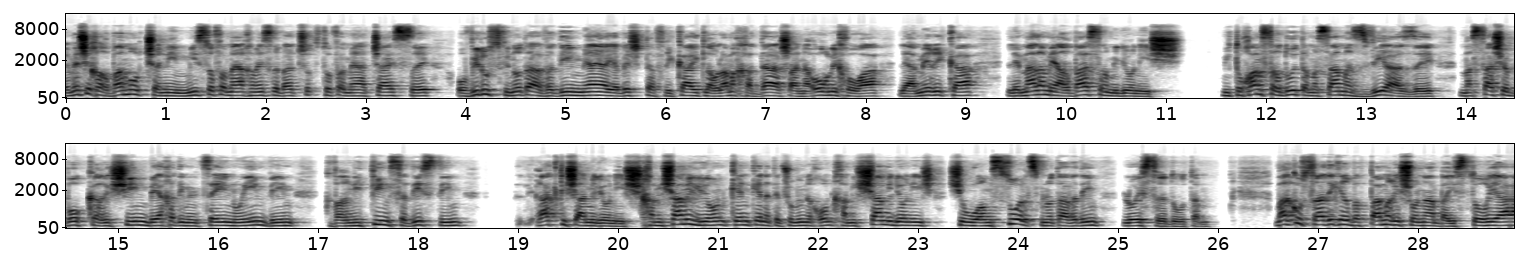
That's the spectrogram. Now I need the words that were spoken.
במשך 400 שנים, מסוף המאה ה-15 ועד סוף המאה ה-19, הובילו ספינות העבדים מהיבשת האפריקאית לעולם החדש, הנאור לכאורה, לאמריקה, למעלה מ-14 מיליון איש. מתוכם שרדו את המסע המזוויע הזה, מסע שבו כרישים ביחד עם אמצעי עינויים ועם קברניטים סדיסטים, רק תשעה מיליון איש. חמישה מיליון, כן כן אתם שומעים נכון, חמישה מיליון איש שהועמסו על ספינות העבדים, לא ישרדו אותם. מרקוס רדיקר בפעם הראשונה בהיסטוריה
